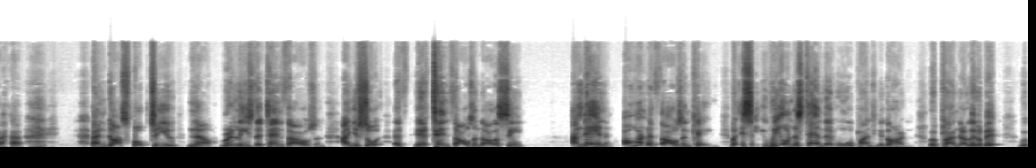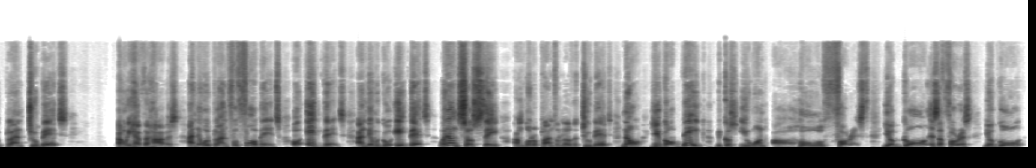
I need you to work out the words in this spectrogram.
and God spoke to you. Now release the ten thousand, and you saw a, a ten thousand dollar seed, and then a hundred thousand came. But you see, we understand that when we're planting a garden, we plant a little bit, we plant two beds, and we have the harvest, and then we plant for four beds or eight beds, and then we go eight beds. We don't just say, I'm going to plant another two beds. No, you go big because you want a whole forest. Your goal is a forest, your goal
